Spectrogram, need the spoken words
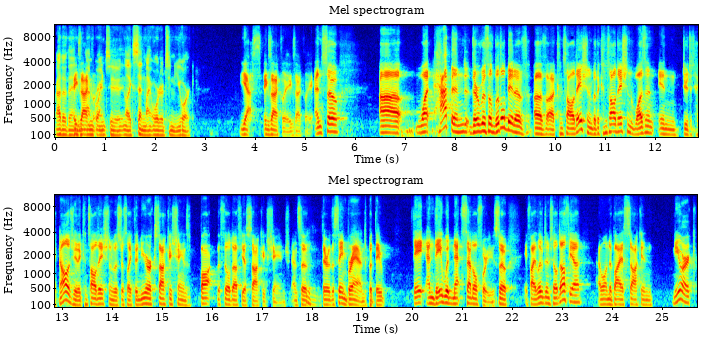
rather than exactly. I'm going to like send my order to New York. Yes, exactly, exactly. And so uh, what happened, there was a little bit of, of uh, consolidation, but the consolidation wasn't in due to technology. The consolidation was just like the New York Stock Exchange bought the Philadelphia Stock Exchange, and so mm-hmm. they're the same brand, but they they and they would net settle for you. So if I lived in Philadelphia, I wanted to buy a stock in New York,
